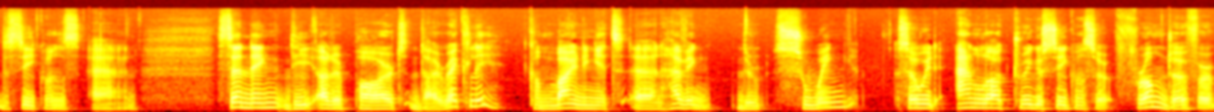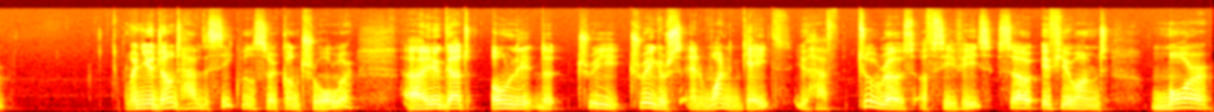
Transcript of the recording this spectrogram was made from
the sequence and sending the other part directly, combining it and having the swing so with analog trigger sequencer from Doepfer, when you don't have the sequencer controller, uh, you got only the three triggers and one gate. You have two rows of CVs. So if you want more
